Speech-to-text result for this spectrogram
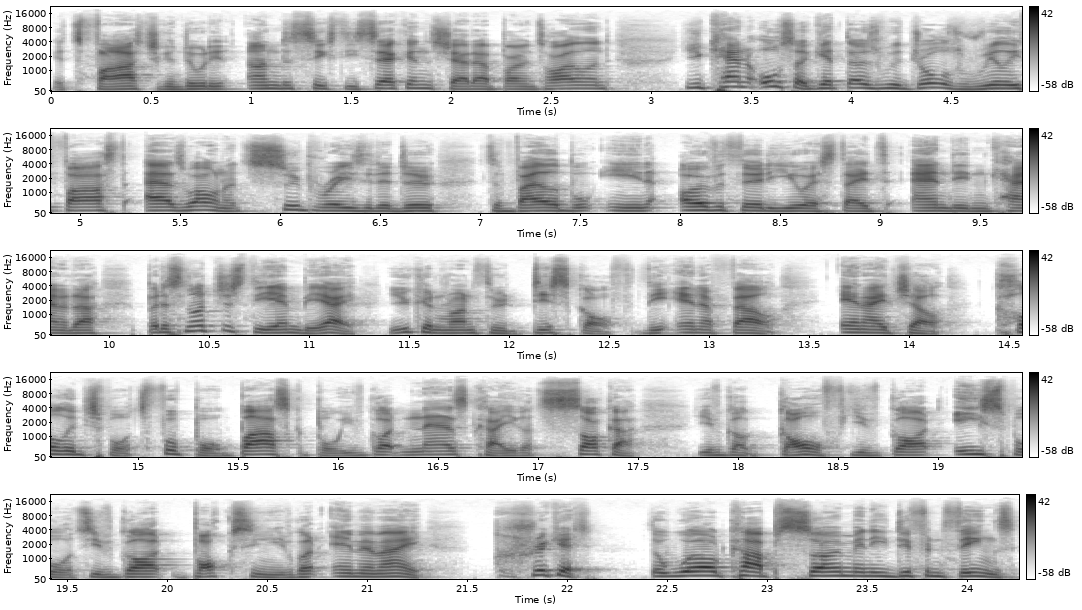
It's fast. You can do it in under 60 seconds. Shout out Bones Hyland. You can also get those withdrawals really fast as well, and it's super easy to do. It's available in over 30 US states and in Canada. But it's not just the NBA. You can run through disc golf, the NFL, NHL, college sports, football, basketball. You've got NASCAR, you've got soccer, you've got golf, you've got esports, you've got boxing, you've got MMA, cricket, the World Cup, so many different things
